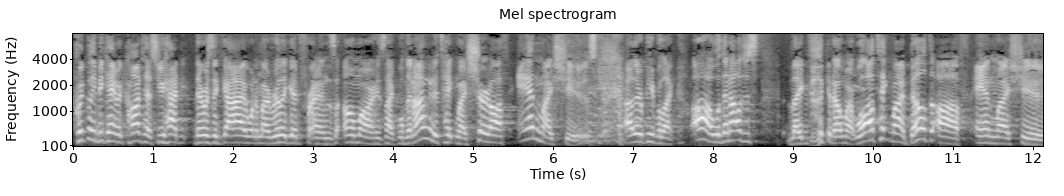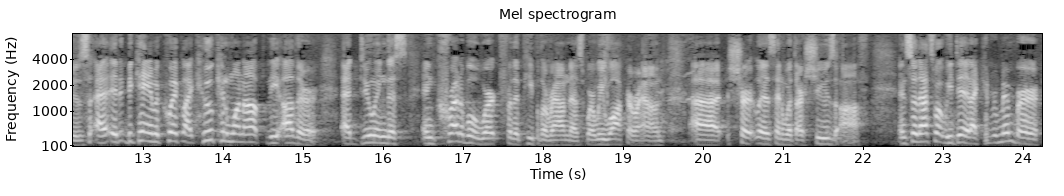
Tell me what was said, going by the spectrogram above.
quickly became a contest. You had there was a guy, one of my really good friends, Omar. He's like, well, then I'm going to take my shirt off and my shoes. Other people are like, oh, well, then I'll just like look at Omar. Well, I'll take my belt off and my shoes. Uh, it became a quick like, who can one up the other at doing this incredible work for the people around us, where we walk around uh, shirtless and with our shoes off. And so that's what we did. I could remember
